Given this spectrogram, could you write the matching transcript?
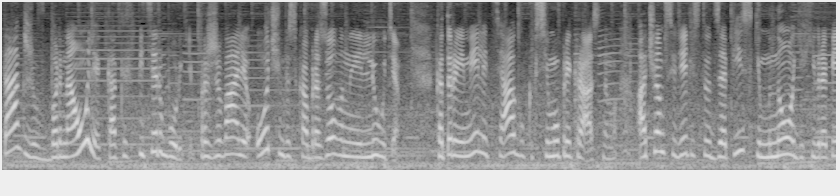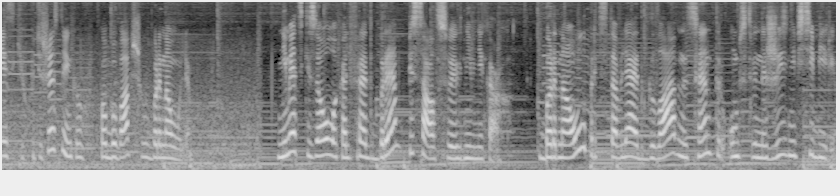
Также в Барнауле, как и в Петербурге, проживали очень высокообразованные люди, которые имели тягу ко всему прекрасному, о чем свидетельствуют записки многих европейских путешественников, побывавших в Барнауле. Немецкий зоолог Альфред Брем писал в своих дневниках, Барнаул представляет главный центр умственной жизни в Сибири.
